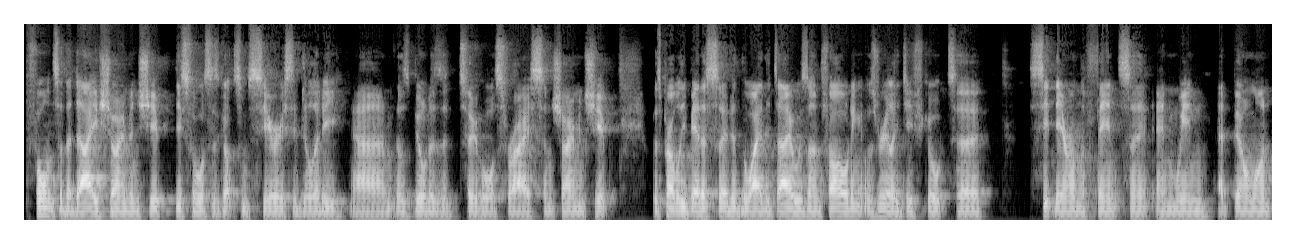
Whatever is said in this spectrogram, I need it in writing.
Performance of the day, showmanship. This horse has got some serious ability. Um, it was built as a two horse race, and showmanship was probably better suited the way the day was unfolding. It was really difficult to sit there on the fence and, and win at Belmont.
